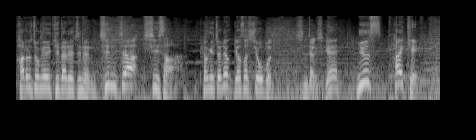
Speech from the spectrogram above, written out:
하루 종일 기다려지는 진짜 시사. 평일 저녁 6시 5분 신장식의 뉴스 하이킥.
